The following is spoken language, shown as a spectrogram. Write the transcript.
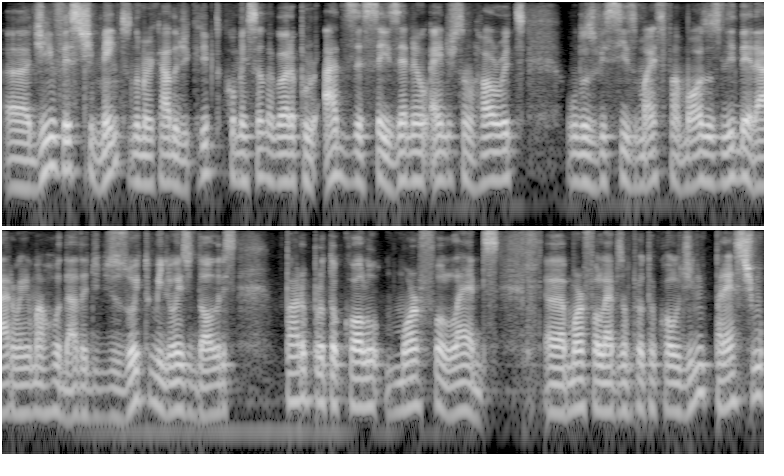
uh, de investimentos no mercado de cripto, começando agora por A16. Daniel Anderson Horowitz, um dos VCs mais famosos, lideraram aí uma rodada de 18 milhões de dólares para o protocolo Morpholabs. Uh, Morpholabs é um protocolo de empréstimo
